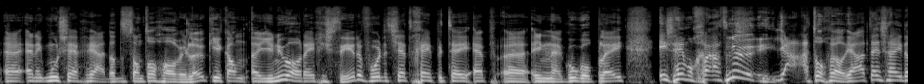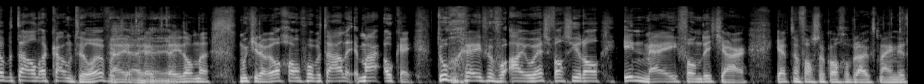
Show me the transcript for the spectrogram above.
Eh, en ik moet zeggen, ja, dat is dan toch wel weer leuk. Je kan eh, je nu al registreren voor de ChatGPT-app eh, in Google Play. Is helemaal gratis. Nee. Ja, toch wel. Ja, tenzij je dat betaalde account wil hè, voor Ja, ja, ja, ChatGPT. ja. Dan moet je daar wel gewoon voor betalen. Maar oké, toegegeven voor iOS was hier al in mei van dit jaar. Je hebt hem vast ook al gebruikt, mijn dit.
